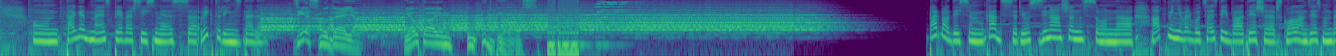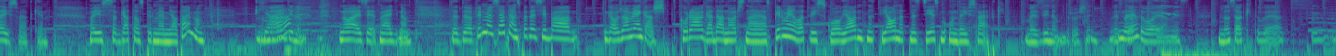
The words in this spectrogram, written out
un tagad mēs pievērsīsimies uh, Viktorīnas daļai. Dziesmu dēļa, jautājumi un atbildes. Pārbaudīsim, kādas ir jūsu zināšanas un uh, atmiņa varbūt saistībā tieši ar skolēnu dziesmu un deju svētkiem. Vai jūs esat gatavs pirmajam jautājumam? Jā, mēģinam. Nu, aiziet, mēģinam. Tad uh, pirmais jautājums patiesībā gaužām vienkārši. Kurā gadā norisinājās pirmie Latvijas skolu jaunatne, jaunatnes dziesmu un deju svētki? Mēs zinām, droši vien. Mēs ne? Nu gatavojāmies. Nu, saki, tu bijāt.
